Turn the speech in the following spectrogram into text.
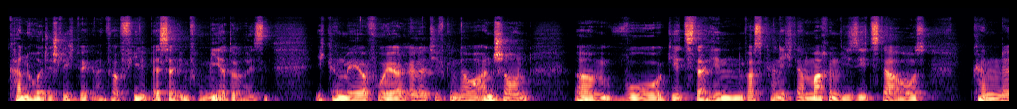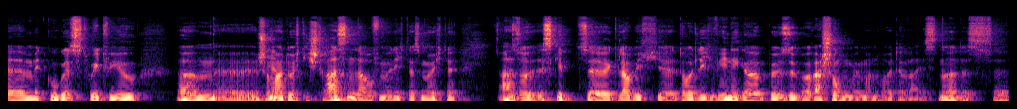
kann heute schlichtweg einfach viel besser informiert reisen. Ich kann mir ja vorher relativ genau anschauen, ähm, wo geht's da hin, was kann ich da machen, wie sieht's da aus. kann mit Google Street View ähm, äh, schon ja. mal durch die Straßen laufen, wenn ich das möchte. Also es gibt, äh, glaube ich, äh, deutlich weniger böse Überraschungen, wenn man heute reist. Ne? Das, äh,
